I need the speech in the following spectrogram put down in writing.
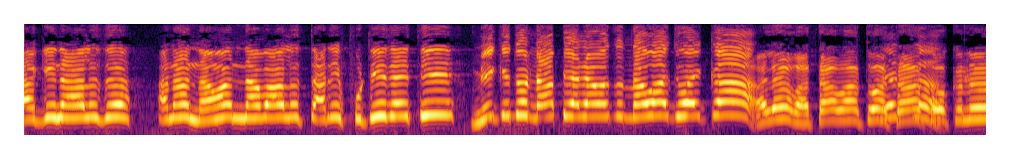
દાગીના હાલ છે અને નવા નવા હાલ તારી ફૂટી રહી હતી. મેં કીધું ના પહેરાવો તો નવા જ હોય કા? અલે વતાવા તો હતા. કોકને.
